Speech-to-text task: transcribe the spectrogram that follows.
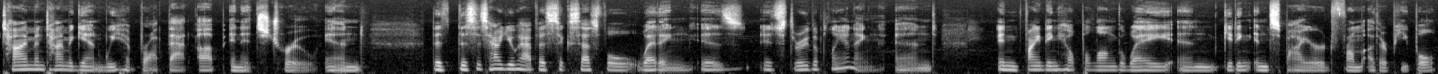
Time and time again, we have brought that up, and it's true. And this, this is how you have a successful wedding is is through the planning and in finding help along the way and getting inspired from other people.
